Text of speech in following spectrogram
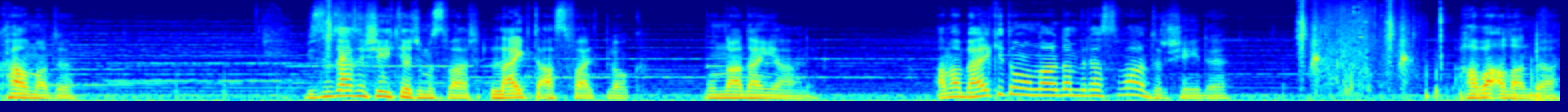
Kalmadı. Bizim zaten şey ihtiyacımız var. Liked asfalt block. Bunlardan yani. Ama belki de onlardan biraz vardır şeyde. Hava alanda.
